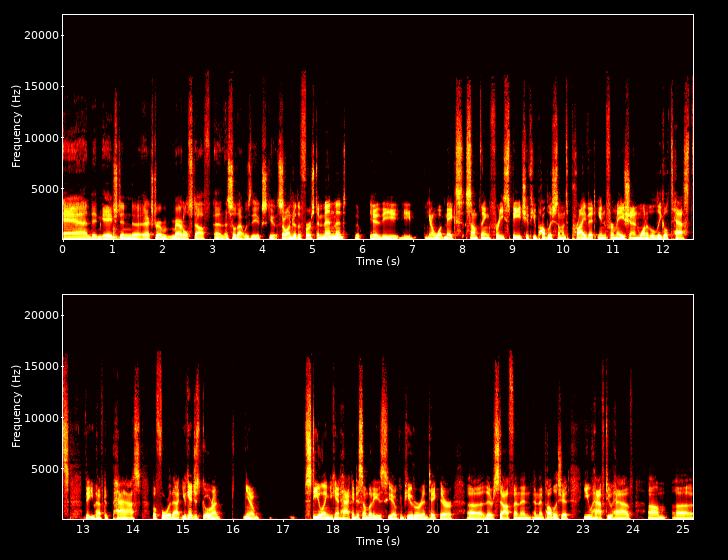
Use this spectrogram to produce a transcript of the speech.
and engaged in uh, extramarital stuff, and so that was the excuse. So under the First Amendment, uh, the the you know what makes something free speech if you publish someone's private information one of the legal tests that you have to pass before that you can't just go around you know stealing. You can't hack into somebody's you know computer and take their uh, their stuff and then and then publish it. You have to have um, uh,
